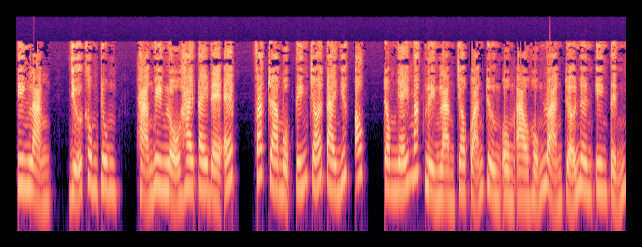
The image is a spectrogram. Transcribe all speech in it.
Yên lặng, giữa không trung, Hạ Nguyên lộ hai tay đè ép, phát ra một tiếng chói tai nhức óc, trong nháy mắt liền làm cho quảng trường ồn ào hỗn loạn trở nên yên tĩnh.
